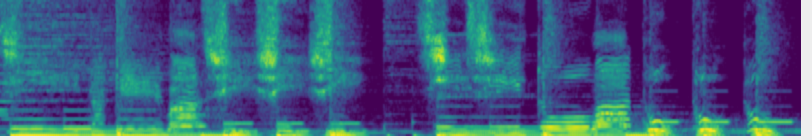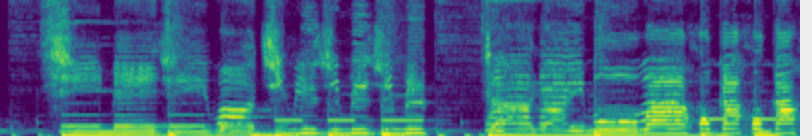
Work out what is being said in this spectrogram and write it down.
しいたけはししし。ししとはとうとうとう。しめじはじめじめじめ。じゃがいもはほかほか。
